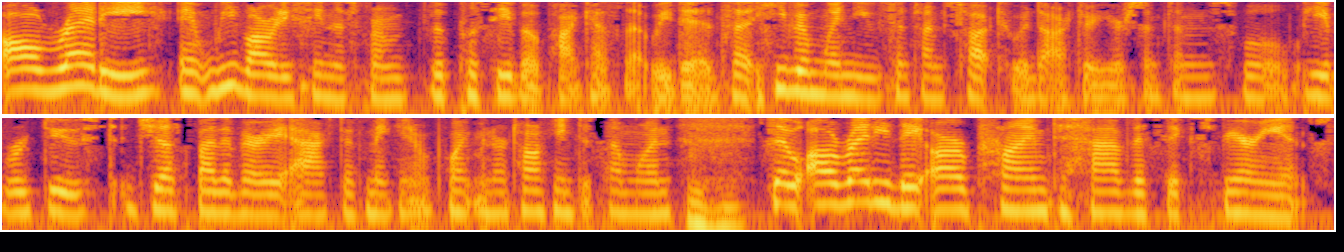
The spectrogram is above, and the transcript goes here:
already, and we've already seen this from the placebo podcast that we did, that even when you sometimes talk to a doctor, your symptoms will be reduced just by the very act of making an appointment or talking to someone. Mm-hmm. So already they are primed to have this experience.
